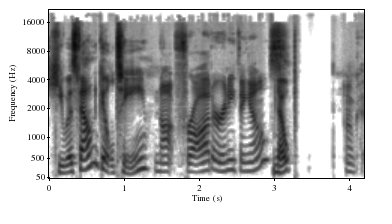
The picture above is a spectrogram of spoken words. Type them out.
he was found guilty. Not fraud or anything else? Nope. Okay.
